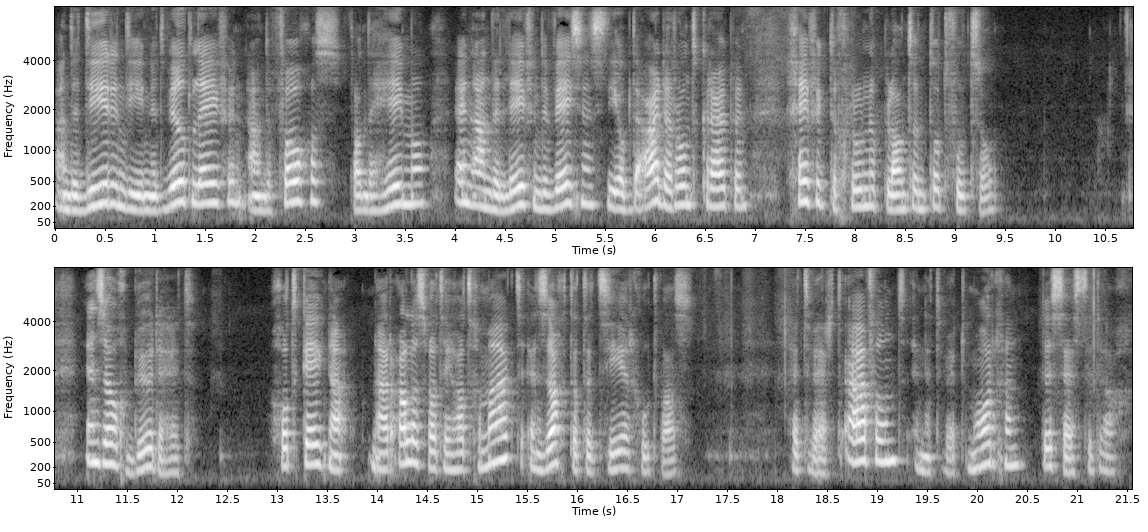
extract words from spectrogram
Aan de dieren die in het wild leven, aan de vogels van de hemel en aan de levende wezens die op de aarde rondkruipen, geef ik de groene planten tot voedsel. En zo gebeurde het. God keek naar, naar alles wat hij had gemaakt en zag dat het zeer goed was. Het werd avond en het werd morgen, de zesde dag.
